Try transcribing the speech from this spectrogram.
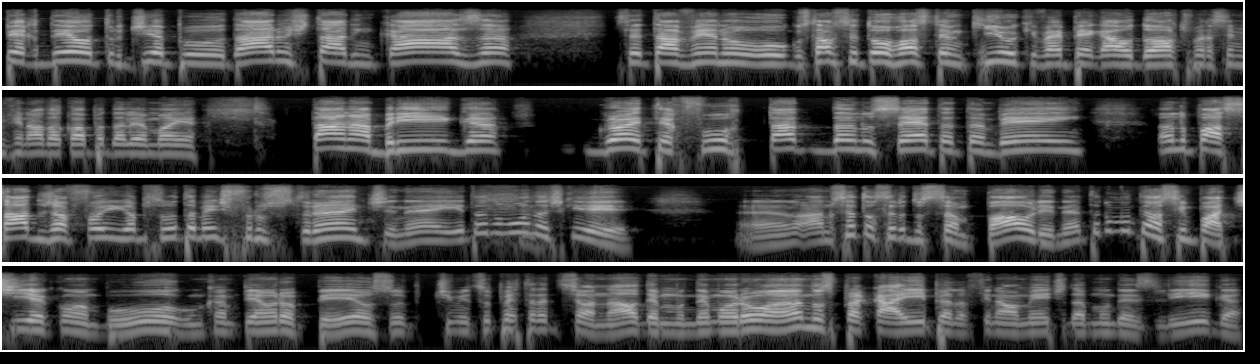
perdeu outro dia pro Darmstadt em casa. Você tá vendo, o Gustavo citou o Rosten Kiel, que vai pegar o Dortmund na semifinal da Copa da Alemanha. Tá na briga. Greuterfurt tá dando seta também. Ano passado já foi absolutamente frustrante, né? E todo mundo acho que é, a não ser a torcida do São Paulo, né? Todo mundo tem uma simpatia com o Hamburgo, um campeão europeu, time super tradicional, demorou anos para cair pela, finalmente da Bundesliga,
